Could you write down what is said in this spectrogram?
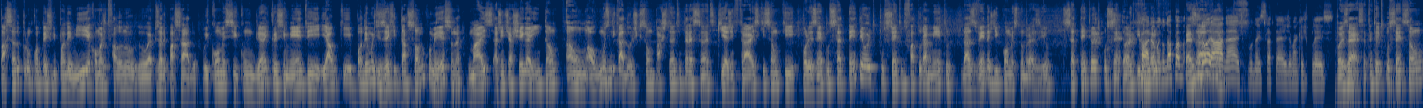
passando por um contexto de pandemia, como a gente falou no, no episódio passado, o e-commerce com um grande crescimento e, e algo que podemos dizer que está só no começo, né? Mas a gente já chega aí então a, um, a alguns indicadores que são bastante interessantes que a gente traz, que são que, por exemplo, 78% do faturamento das vendas de e-commerce no Brasil 78%. Olha que Caramba, não dá pra pesado, ignorar, né? né? Tipo, na estratégia marketplace. Pois é, 78% são,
